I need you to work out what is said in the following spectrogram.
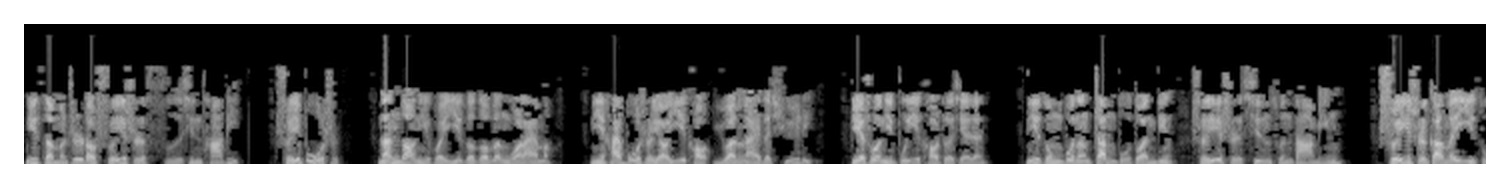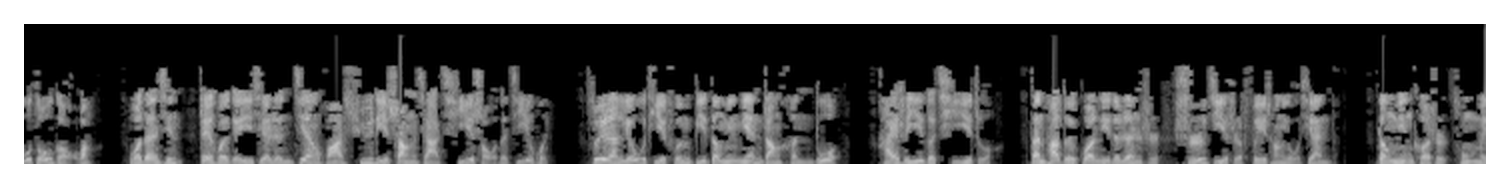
你怎么知道谁是死心塌地，谁不是？难道你会一个个问过来吗？你还不是要依靠原来的虚力？别说你不依靠这些人，你总不能占卜断定谁是心存大明，谁是甘为一族走狗啊！我担心这会给一些人奸猾虚力上下其手的机会。虽然刘体纯比邓明年长很多，还是一个起义者，但他对官吏的认识实际是非常有限的。邓明可是从媒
